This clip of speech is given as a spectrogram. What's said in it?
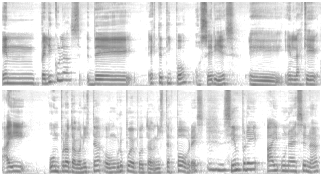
En películas de este tipo o series eh, en las que hay un protagonista o un grupo de protagonistas pobres, siempre hay una escena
